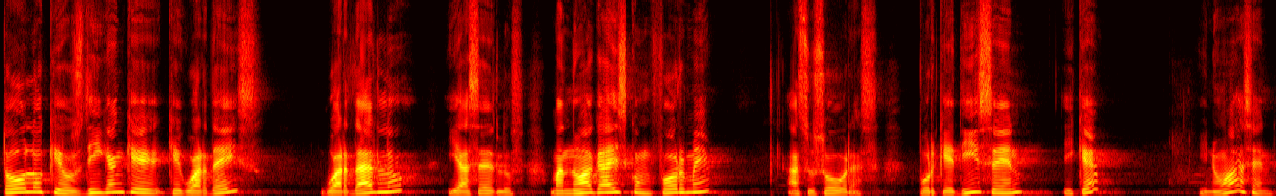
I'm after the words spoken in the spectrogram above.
todo lo que os digan que, que guardéis, guardadlo y hacedlos, mas no hagáis conforme a sus obras, porque dicen, ¿y qué? Y no hacen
